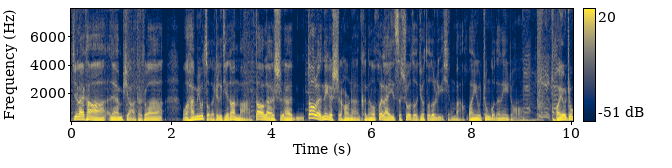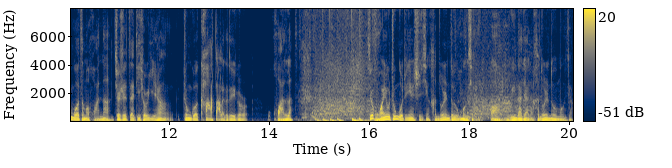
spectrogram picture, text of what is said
接来看啊，N M P 啊，他说我还没有走到这个阶段吧？到了是，到了那个时候呢，可能会来一次说走就走的旅行吧，环游中国的那种。环游中国怎么环呢？就是在地球仪上，中国咔打了个对勾，还了。其实环游中国这件事情，很多人都有梦想啊。我跟大家讲，很多人都有梦想，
